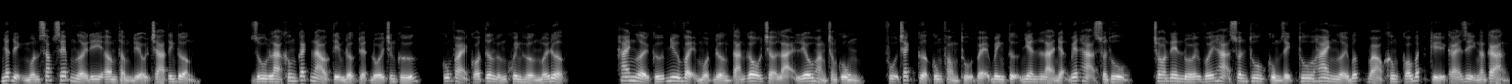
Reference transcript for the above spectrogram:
nhất định muốn sắp xếp người đi âm thầm điều tra tin tưởng. Dù là không cách nào tìm được tuyệt đối chứng cứ, cũng phải có tương ứng khuynh hướng mới được. Hai người cứ như vậy một đường tán gẫu trở lại liêu hoàng trong cung, phụ trách cửa cung phòng thủ vệ binh tự nhiên là nhận biết hạ xuân thu, cho nên đối với hạ xuân thu cùng dịch thu hai người bước vào không có bất kỳ cái gì ngăn cản.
